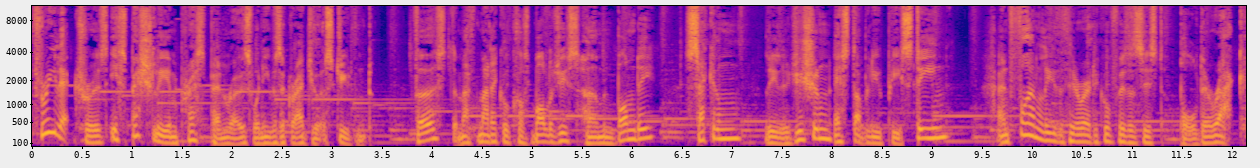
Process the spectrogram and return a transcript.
Three lecturers especially impressed Penrose when he was a graduate student. First, the mathematical cosmologist Hermann Bondi. Second, the logician S.W.P. Steen and finally the theoretical physicist Paul Dirac.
